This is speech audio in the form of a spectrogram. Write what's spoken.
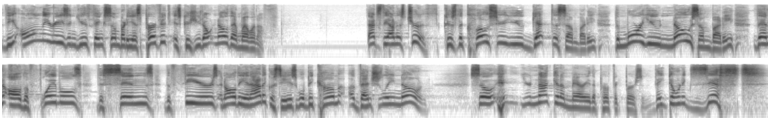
The only reason you think somebody is perfect is because you don't know them well enough. That's the honest truth. Because the closer you get to somebody, the more you know somebody, then all the foibles, the sins, the fears, and all the inadequacies will become eventually known. So you're not going to marry the perfect person, they don't exist.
